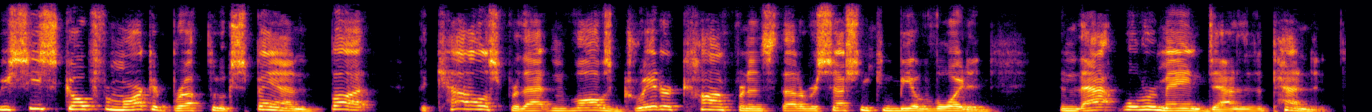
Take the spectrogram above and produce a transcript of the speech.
We see scope for market breadth to expand, but the catalyst for that involves greater confidence that a recession can be avoided, and that will remain data dependent.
